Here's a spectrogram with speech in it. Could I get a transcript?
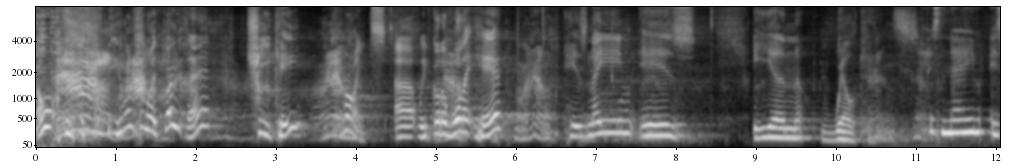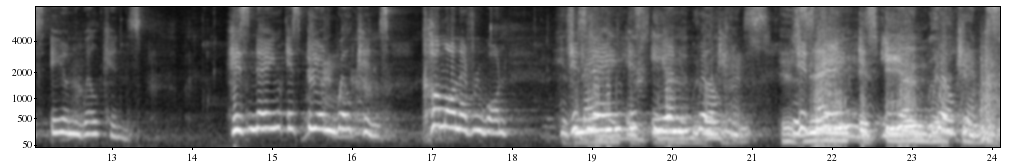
Oh, you went for my throat there. Cheeky. Right, uh, we've got a wallet here. His name is Ian Wilkins. His name is Ian Wilkins. His name is Ian Wilkins. Come on, everyone. His, name, is Ian Wilkins. His, name is Ian Wilkins.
